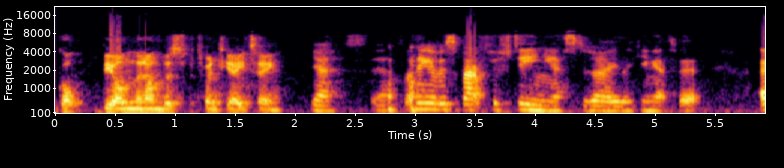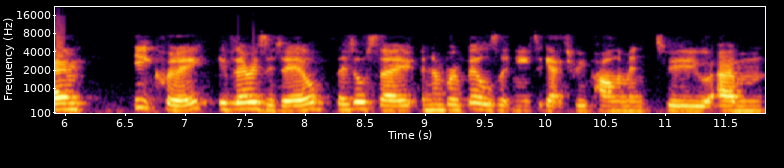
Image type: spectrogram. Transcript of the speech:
got beyond the numbers for 2018. Yes, yes. I think it was about 15 yesterday looking at it. Equally, if there is a deal, there's also a number of bills that need to get through Parliament to um,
